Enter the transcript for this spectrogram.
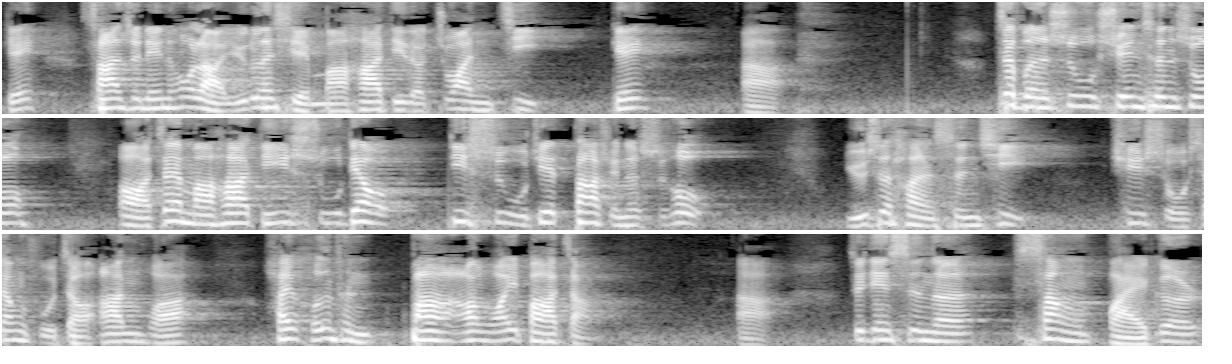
，OK，三十年后了，有个人写马哈迪的传记，OK，啊，这本书宣称说，啊，在马哈迪输掉第十五届大选的时候，于是他很生气，去首相府找安华，还狠狠扒安华一巴掌，啊，这件事呢，上百个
